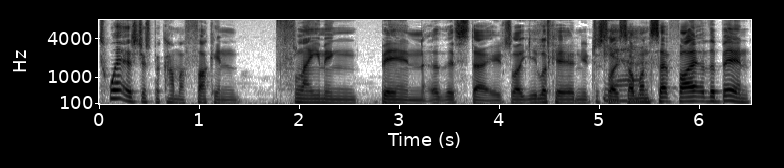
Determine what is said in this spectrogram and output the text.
Twitter's just become a fucking flaming bin at this stage. Like you look at it and you're just like, Yeah. someone set fire to the bin.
